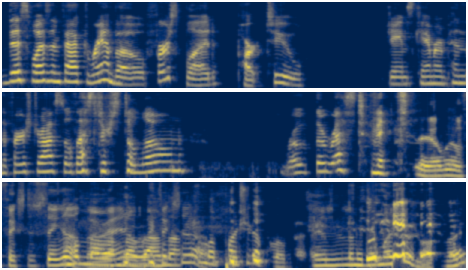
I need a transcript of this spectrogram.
this was in fact Rambo First Blood Part Two. James Cameron penned the first draft. Sylvester Stallone wrote the rest of it. Yeah, I'm gonna fix this thing I'm up. gonna all right? I'm gonna fix it I'm gonna punch it up a little bit. Let me do my shirt off, all right?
